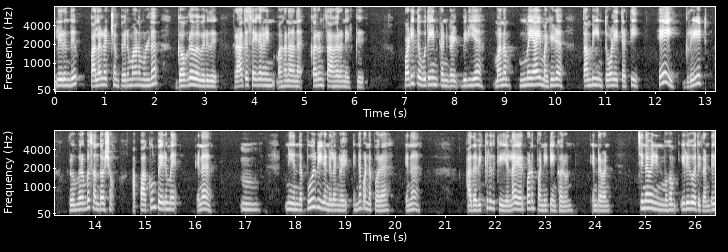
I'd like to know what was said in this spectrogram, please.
லிருந்து பல லட்சம் பெருமானமுள்ள கௌரவ விருது ராஜசேகரனின் மகனான கருண் சாகரனிற்கு படித்த உதயன் கண்கள் விரிய மனம் உண்மையாய் மகிழ தம்பியின் தோளை தட்டி ஹேய் கிரேட். ரொம்ப ரொம்ப சந்தோஷம். அப்பாக்கும் பெருமை. என்ன? "ம், நீ அந்த பூர்வீக நிலங்கள் என்ன பண்ண போற? என்ன? அதை விற்கிறதுக்கு எல்லா ஏற்பாடும் பண்ணிட்டேன் கருண் என்றவன் சின்னவனின் முகம் இறுகுவது கண்டு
